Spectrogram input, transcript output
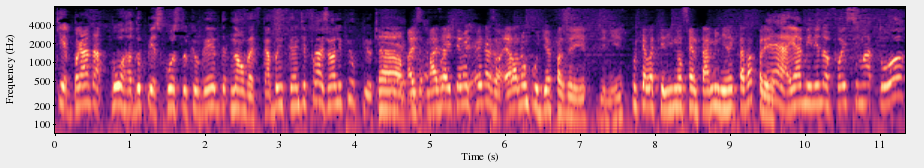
quebrado a porra do pescoço do que o Grave. Não, vai ficar brincando de frajola e piu-piu. Te Não, mas, mas aí tem uma explicação. Ela não podia fazer isso do início porque ela queria inocentar a menina que tava presa. É, aí a menina foi, se matou,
